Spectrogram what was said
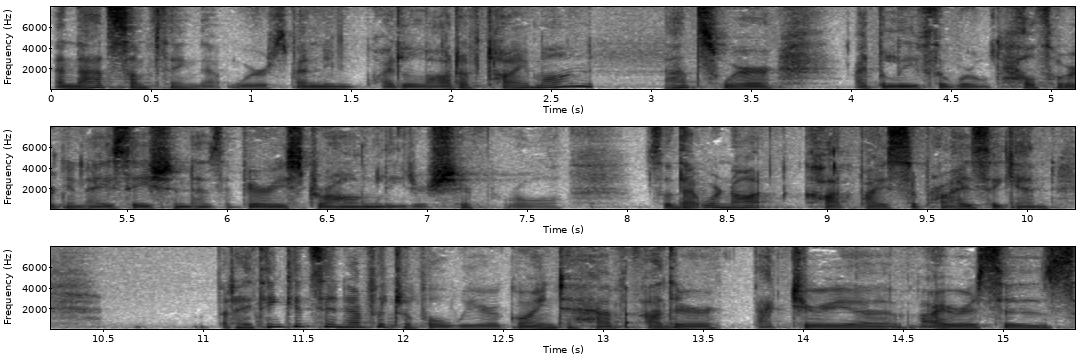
And that's something that we're spending quite a lot of time on. That's where I believe the World Health Organization has a very strong leadership role so that we're not caught by surprise again. But I think it's inevitable. We are going to have other bacteria, viruses,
